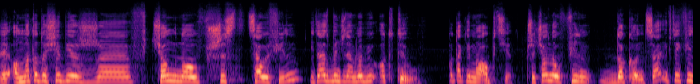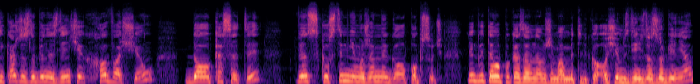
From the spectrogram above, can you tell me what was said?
E, On ma to do siebie, że wciągnął wszyscy, cały film i teraz będzie nam robił od tyłu, bo takie ma opcje. Przeciągnął film do końca i w tej chwili każde zrobione zdjęcie chowa się do kasety, w związku z tym nie możemy go popsuć. Dzięki temu pokazał nam, że mamy tylko 8 zdjęć do zrobienia,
